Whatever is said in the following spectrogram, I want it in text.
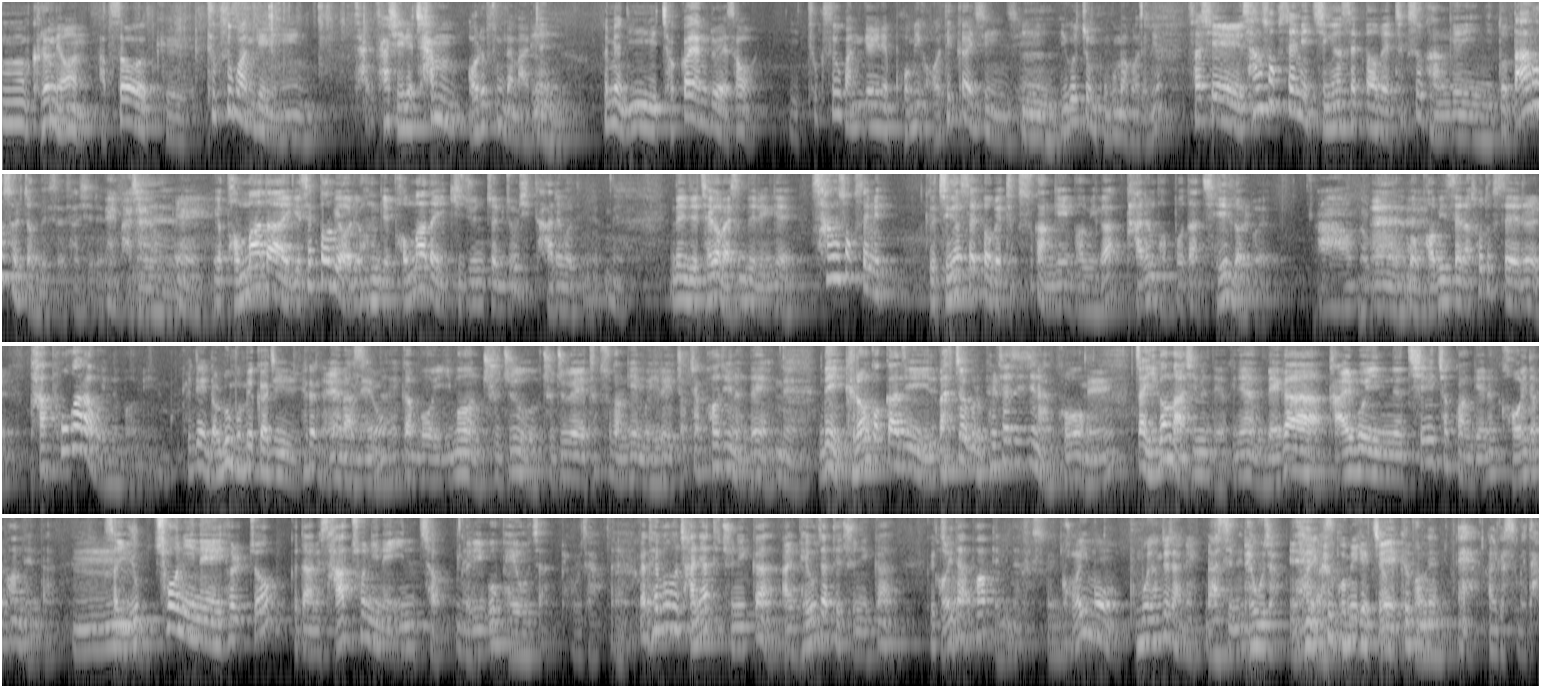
음 그러면 앞서 그 특수 관계인 사- 사실 이게 참 어렵습니다 말이. 네. 그러면 이 저가 양도에서 이 특수 관계인의 범위가 어디까지인지 음. 이것 좀 궁금하거든요. 사실 상속세 및 증여세법의 특수 관계인이 또 따로 설정돼 있어요, 사실은. 네, 맞아요. 네. 그러니까 법마다 이게 세법이 어려운 게 법마다 이 기준점이 좀씩 다르거든요. 네. 근데 이제 제가 말씀드린 게 상속세 및 그 증여세법의 특수 관계인 범위가 다른 법보다 제일 넓어요. 아, 넓- 네, 네. 뭐 법인세나 소득세를 다 포괄하고 있는 범위예요. 굉장히 넓은 범위까지 네, 해당되는 맞습니다. 거네요. 그러니까 뭐 임원, 주주, 주주의 특수 관계인 뭐 이렇게 쫙쫙 퍼지는데 네. 근데 그런 것까지 일반적으로 펼쳐지진 않고 네. 자 이것만 아시면 돼요. 그냥 내가 알고 있는 친인척 관계는 거의 다 포함된다. 음. 그래서 6촌 이내 혈족, 그 다음에 4촌 이내 인척, 네. 그리고 배우자. 배우자. 네. 그러니까 대부분 자녀한테 주니까 아니 배우자한테 주니까 그쵸. 거의 다 포함됩니다. 특수관계. 거의 뭐 부모 형제 자매 맞습니다. 배우자 예, 그. 범위겠죠. 예, 그 범위입니다. 네, 네, 알겠습니다.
